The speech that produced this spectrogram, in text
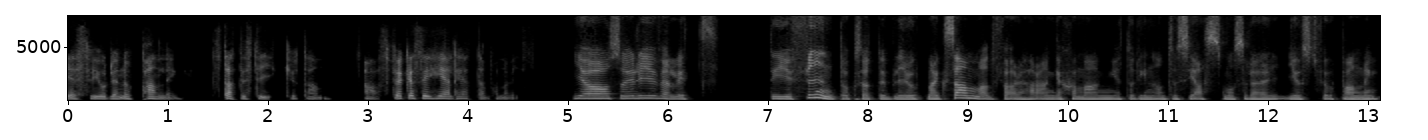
yes, vi gjorde en upphandling, statistik, utan ja, försöka se helheten på något vis. Ja, så är det ju väldigt det är ju fint också att du blir uppmärksammad för det här engagemanget och din entusiasm och sådär just för upphandling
